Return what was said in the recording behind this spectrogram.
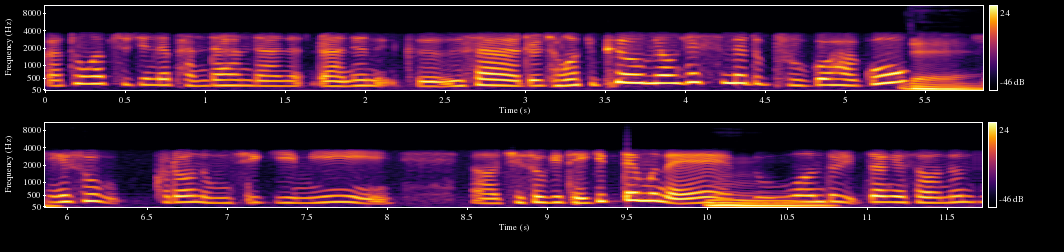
그러니까 통합 추진에 반대한다라는 그 의사를 정확히 표명했음에도 불구하고 네. 계속 그런 움직임이 어, 지속이 되기 때문에 음. 또 의원들 입장에서는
